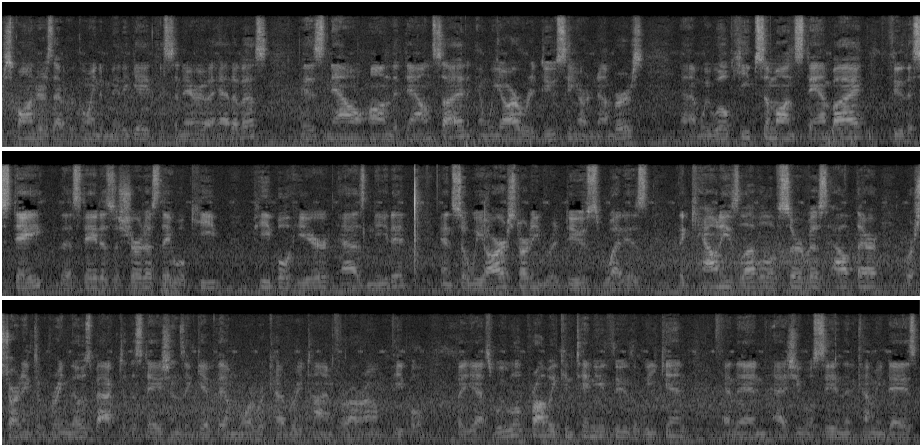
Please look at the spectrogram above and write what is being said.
responders that were going to mitigate the scenario ahead of us is now on the downside, and we are reducing our numbers. Um, we will keep some on standby through the state. The state has assured us they will keep people here as needed, and so we are starting to reduce what is the county's level of service out there. We're starting to bring those back to the stations and give them more recovery time for our own people. Yes, we will probably continue through the weekend, and then as you will see in the coming days,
